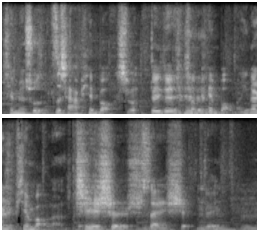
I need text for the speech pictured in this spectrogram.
前面说的自杀骗保是吧？对对对算骗保吗？应该是骗保了。其实是算是对，嗯。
